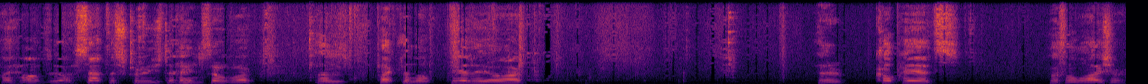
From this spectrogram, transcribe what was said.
I have the, set the screws down somewhere. I'll pick them up. Here they are. They're cup heads with a washer.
